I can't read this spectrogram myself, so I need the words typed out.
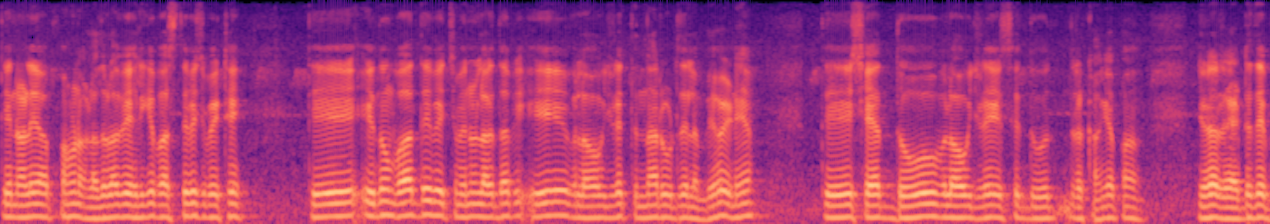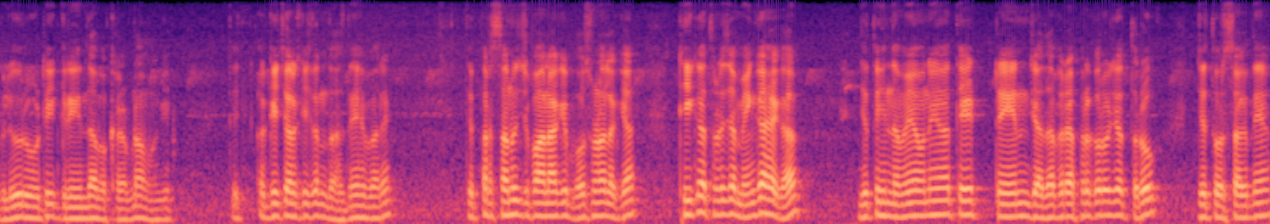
ਤੇ ਨਾਲੇ ਆਪਾਂ ਹੁਣ ਆਲਾ ਦੁਆਲਾ ਵੇਖ ਲਈਏ, ਬੱਸ ਦੇ ਵਿੱਚ ਬੈਠੇ। ਤੇ ਇਦੋਂ ਬਾਅਦ ਦੇ ਵਿੱਚ ਮੈਨੂੰ ਲੱਗਦਾ ਵੀ ਇਹ ਵਲੌਗ ਜਿਹੜੇ ਤਿੰਨਾਂ ਰੂਟ ਦੇ ਲੰਬੇ ਹੋਏ ਨੇ ਆ, ਤੇ ਸ਼ਾਇਦ ਦੋ ਵਲੌਗ ਜਿਹੜੇ ਇਸੇ ਦੋ ਰੱਖਾਂਗੇ ਆਪਾਂ, ਜਿਹੜਾ ਰੈੱਡ ਤੇ ਬਲੂ ਰੂਟ ਹੀ ਗ੍ਰੀਨ ਦਾ ਵੱਖਰਾ ਬਣਾਵਾਂਗੇ। ਤੇ ਅੱਗੇ ਚੱਲ ਕੇ ਤੁਹਾਨੂੰ ਦੱਸਦੇ ਹਾਂ ਇਹ ਬਾਰੇ। ਤੇ ਪਰ ਸਾਨੂੰ ਜਾਪਾਨ ਆ ਕੇ ਬਹੁਤ ਸੋਹਣਾ ਲੱਗਿਆ। ਠੀਕ ਆ ਥੋੜਾ ਜਿਹਾ ਮਹਿੰਗਾ ਹੈਗਾ। ਜੇ ਤੁਸੀਂ ਨਵੇਂ ਆਉਨੇ ਆ ਤੇ ਟ੍ਰੇਨ ਜ਼ਿਆਦਾ ਪ੍ਰੈਫਰ ਕਰੋ ਜਾਂ ਤੁਰੋ, ਜੇ ਤੁਰ ਸਕਦੇ ਆ।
